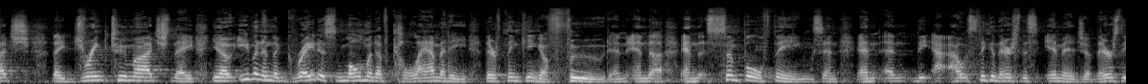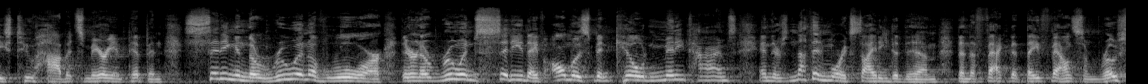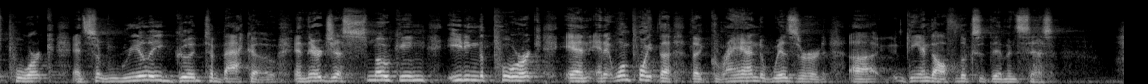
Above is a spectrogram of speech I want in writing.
they drink too much, they, you know, even in the greatest moment of calamity, they're thinking of food and, and, uh, and simple things. And, and, and the, I was thinking there's this image of there's these two hobbits, Merry and Pippin, sitting in the ruin of war. They're in a ruined city. They've almost been killed many times, and there's nothing more exciting to them than the fact that they found some roast pork and some really good tobacco, and they're just smoking, eating the pork. And, and at one point, the, the grand wizard, uh, Gandalf, looks at them and says,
